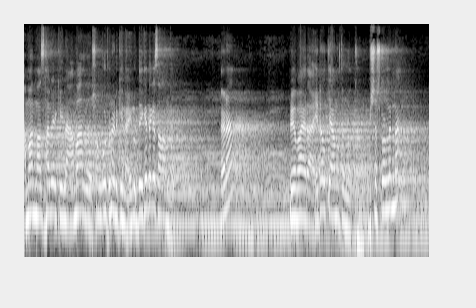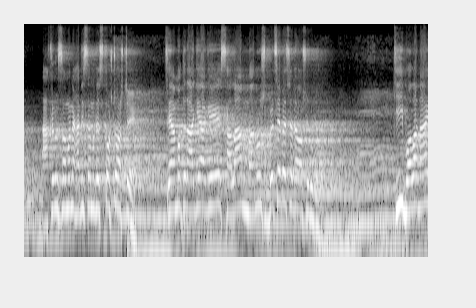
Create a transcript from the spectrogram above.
আমার মাঝহাবের কিনা, আমার সংগঠনের কিনা, এগুলো দেখে দেখে সালাম দেয় তাই না? প্রিয় ভাইরা এটাও কেয়ামতের লক্ষণ। বিশ্বাস করলেন না? আখিরুজ্জামানে হাদিসের মধ্যে স্পষ্ট আসছে, কেয়ামতের আগে আগে সালাম মানুষ বেছে বেছে দেওয়া শুরু করে কি বলা নাই,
